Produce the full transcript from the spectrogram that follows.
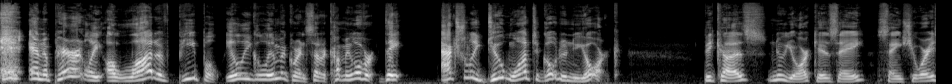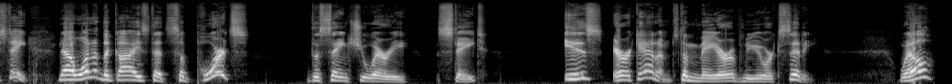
And apparently, a lot of people, illegal immigrants that are coming over, they actually do want to go to New York because New York is a sanctuary state. Now, one of the guys that supports the sanctuary state is Eric Adams, the mayor of New York City. Well,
